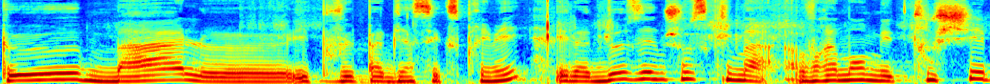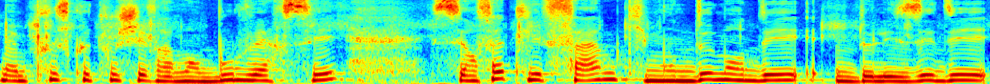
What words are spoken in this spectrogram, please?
peu, mal, euh, et pouvaient pas bien s'exprimer. Et la deuxième chose qui m'a vraiment touchée, même plus que touchée, vraiment bouleversée, c'est en fait les femmes qui m'ont demandé de les aider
